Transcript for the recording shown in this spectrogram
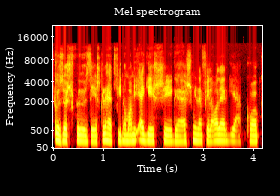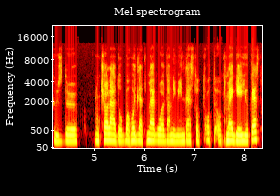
közös főzést, lehet finom, ami egészséges, mindenféle allergiákkal küzdő családokban, hogy lehet megoldani mindezt, ott, ott, ott megéljük ezt,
